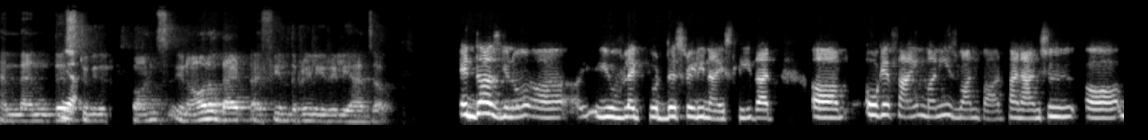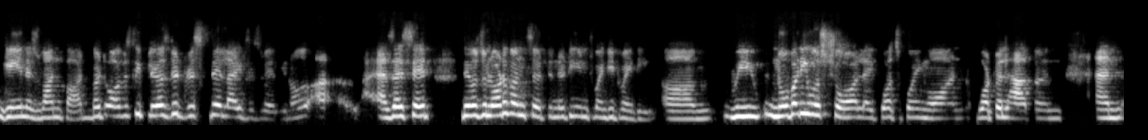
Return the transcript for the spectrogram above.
and then this yeah. to be the response. You know, all of that I feel that really really adds up. It does. You know, uh, you've like put this really nicely that um, okay, fine, money is one part, financial uh, gain is one part, but obviously players did risk their lives as well. You know, uh, as I said, there was a lot of uncertainty in 2020. Um, we nobody was sure like what's going on, what will happen, and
